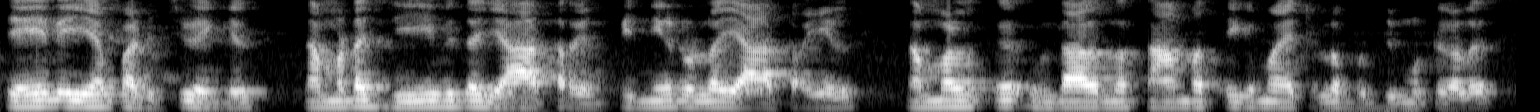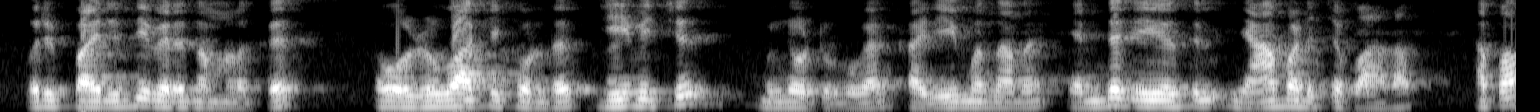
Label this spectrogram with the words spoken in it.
സേവ് ചെയ്യാൻ പഠിച്ചുവെങ്കിൽ നമ്മുടെ ജീവിത യാത്രയിൽ പിന്നീടുള്ള യാത്രയിൽ നമ്മൾക്ക് ഉണ്ടാകുന്ന സാമ്പത്തികമായിട്ടുള്ള ബുദ്ധിമുട്ടുകൾ ഒരു പരിധി വരെ നമ്മൾക്ക് ഒഴിവാക്കിക്കൊണ്ട് ജീവിച്ച് മുന്നോട്ട് പോകാൻ കഴിയുമെന്നാണ് എന്റെ ജീവിതത്തിൽ ഞാൻ പഠിച്ച പാഠം. അപ്പോൾ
